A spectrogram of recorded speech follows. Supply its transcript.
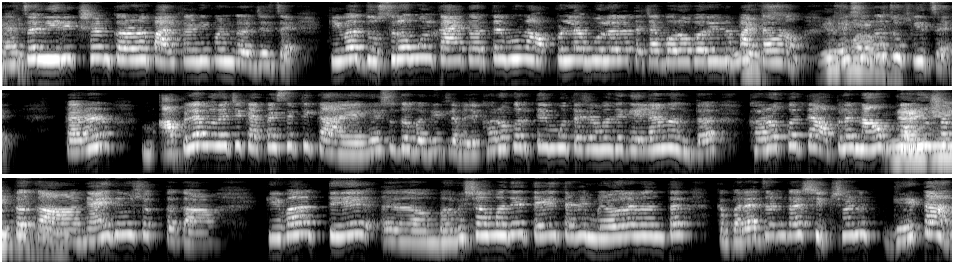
याचं निरीक्षण करणं पालकांनी पण गरजेचं आहे. किंवा दुसरं मूल काय करते म्हणून आपल्या मुलाला त्याच्या बरोबरीने पाठवणं हे सुद्धा. चुकीचं आहे. कारण आपल्या मुलाची कॅपॅसिटी काय आहे हे सुद्धा बघितलं पाहिजे. खरोखर ते मूल त्याच्यामध्ये गेल्यानंतर खरोखर ते आपलं नाव करू शकतं? का? न्याय देऊ शकतं का? किंवा ते भविष्यामध्ये ते त्याने मिळवल्यानंतर का बऱ्याच जण काय शिक्षण घेतात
